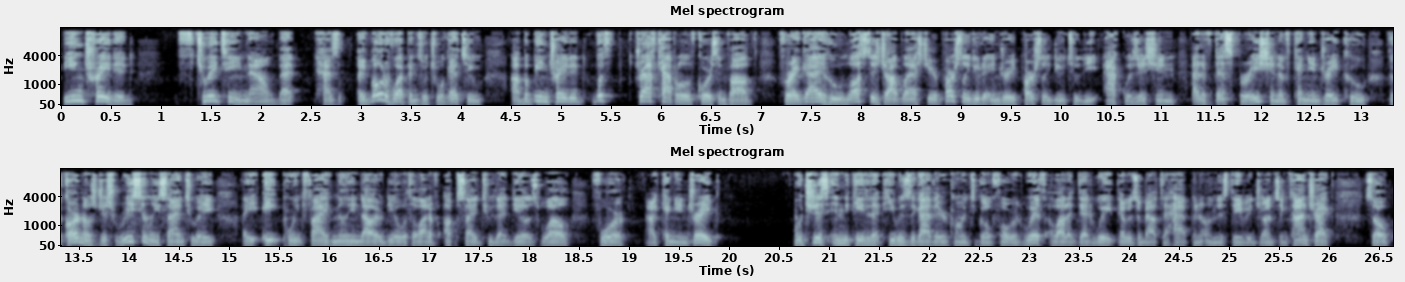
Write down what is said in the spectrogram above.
being traded to a team now that has a load of weapons, which we'll get to, uh, but being traded with draft capital, of course, involved for a guy who lost his job last year, partially due to injury, partially due to the acquisition out of desperation of Kenyan Drake, who the Cardinals just recently signed to a, a $8.5 million deal with a lot of upside to that deal as well for uh, Kenyan Drake which just indicated that he was the guy they were going to go forward with. A lot of dead weight that was about to happen on this David Johnson contract. So,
